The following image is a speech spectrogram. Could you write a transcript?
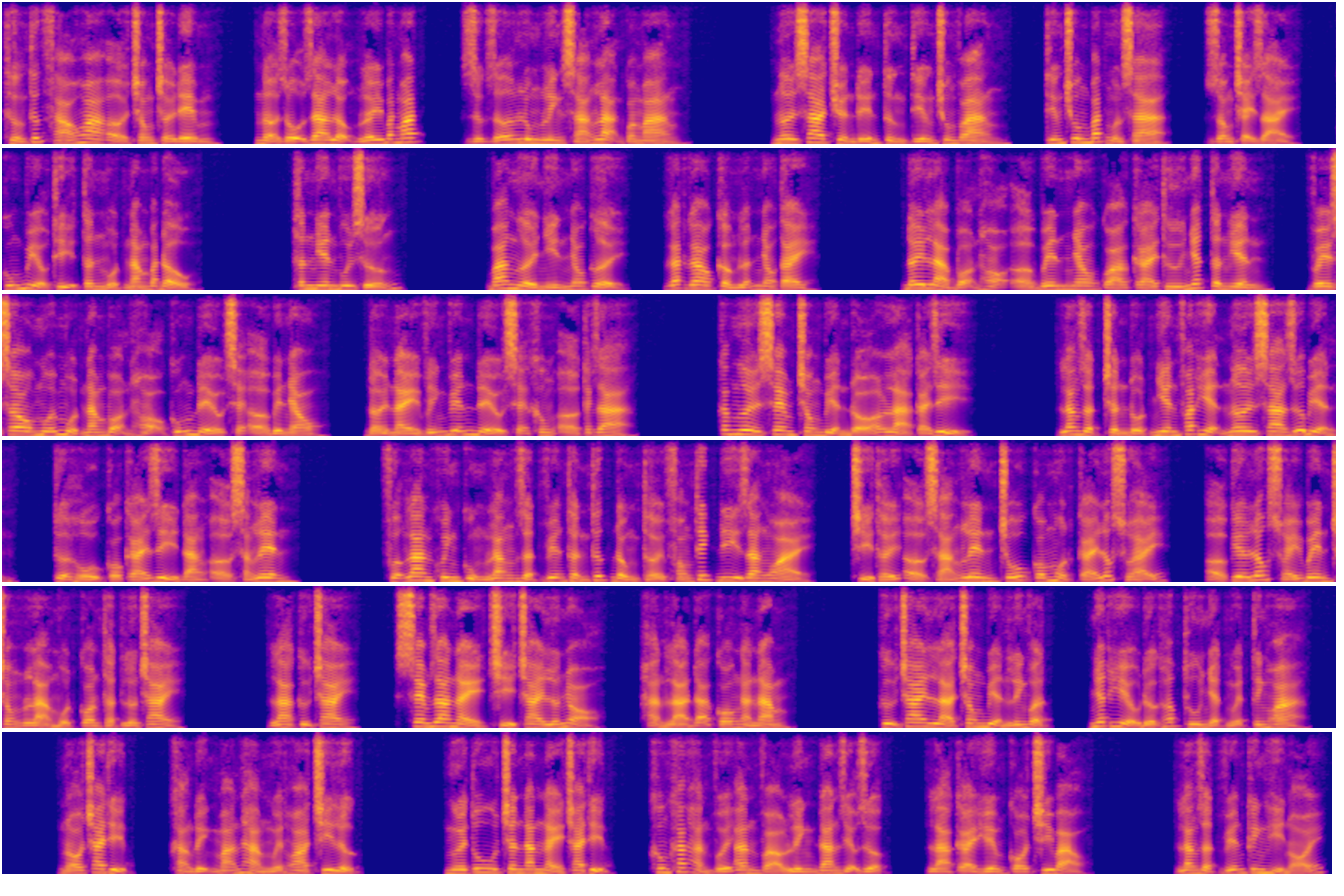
Thưởng thức pháo hoa ở trong trời đêm, nở rộ ra lộng lây bắt mắt, rực rỡ lung linh sáng lạn quan mang. Nơi xa truyền đến từng tiếng chuông vang, tiếng chuông bắt nguồn xa, dòng chảy dài, cũng biểu thị tân một năm bắt đầu. Thân niên vui sướng. Ba người nhìn nhau cười, gắt gao cầm lẫn nhau tay. Đây là bọn họ ở bên nhau quá cái thứ nhất tân niên, về sau mỗi một năm bọn họ cũng đều sẽ ở bên nhau, đời này vĩnh viễn đều sẽ không ở tách ra. Các ngươi xem trong biển đó là cái gì? Lăng giật trần đột nhiên phát hiện nơi xa giữa biển, tựa hồ có cái gì đang ở sáng lên. Phượng Lan Khuynh cùng lăng giật viễn thần thức đồng thời phóng thích đi ra ngoài, chỉ thấy ở sáng lên chỗ có một cái lốc xoáy, ở kia lốc xoáy bên trong là một con thật lớn trai. Là cự trai, xem ra này chỉ trai lớn nhỏ, hẳn là đã có ngàn năm. Cự trai là trong biển linh vật, nhất hiểu được hấp thu nhật nguyệt tinh hoa. Nó trai thịt, khẳng định mãn hàm nguyệt hoa chi lực. Người tu chân ăn này trai thịt, không khác hẳn với ăn vào linh đan rượu dược, là cái hiếm có trí bảo. Lăng giật viễn kinh hỉ nói.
